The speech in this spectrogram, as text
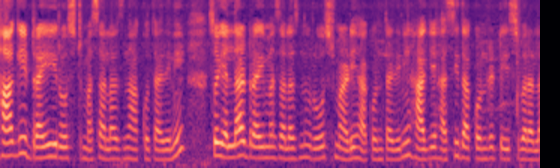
ಹಾಗೆ ಡ್ರೈ ರೋಸ್ಟ್ ಮಸಾಲಾಸ್ನ ಹಾಕೋತಾ ಇದ್ದೀನಿ. ಸೊ ಎಲ್ಲ ಡ್ರೈ ಮಸಾಲಾಸ್ನು ರೋಸ್ಟ್ ಮಾಡಿ ಹಾಕೊತಾ ಇದ್ದೀನಿ. ಹಾಗೆ ಹಸಿದು ಹಾಕೊಂಡ್ರೆ ಟೇಸ್ಟ್ ಬರಲ್ಲ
